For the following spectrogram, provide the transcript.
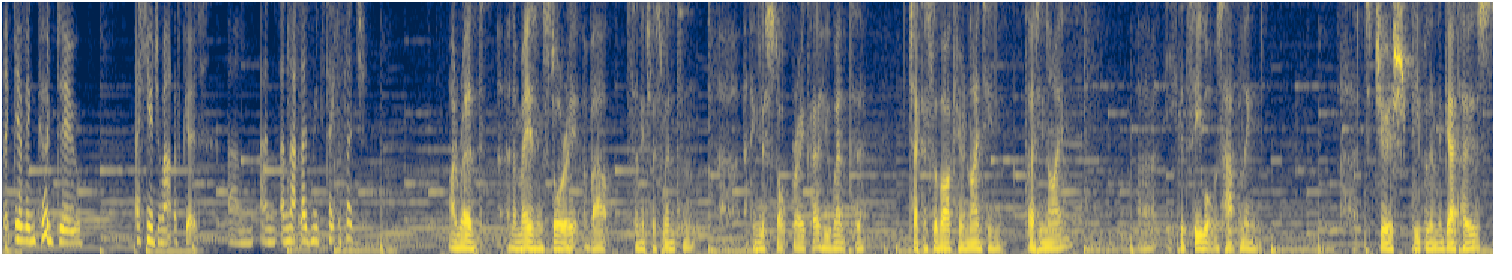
that giving could do a huge amount of good. Um, and, and that led me to take the pledge. I read an amazing story about Sir Nicholas Winton, uh, an English stockbroker who went to Czechoslovakia in 1939. Uh, he could see what was happening Jewish people in the ghettos.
